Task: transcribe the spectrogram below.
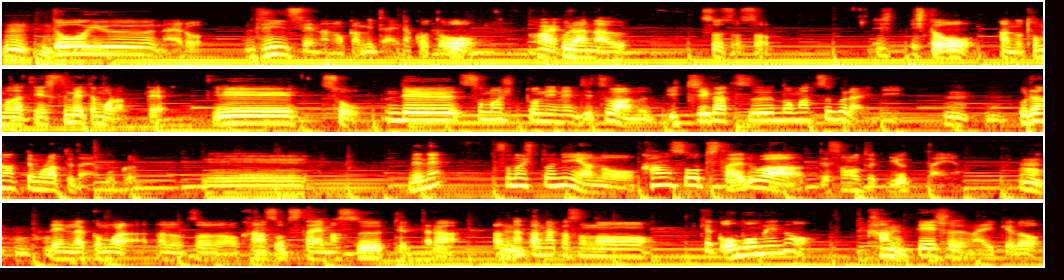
うん。どういう、なんやろ、人生なのかみたいなことをはい。占う、そうそうそう、ひ人をあの友達に勧めてもらって、ええ。そう。で、その人にね、実はあの1月の末ぐらいにうん。占ってもらってたんや、僕。ええ。でね、その人にあの感想を伝えるわってその時言ったんや。うん。連絡もらう、あの、その感想伝えますって言ったら、なかなかその、結構重めの鑑定書じゃないけど、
